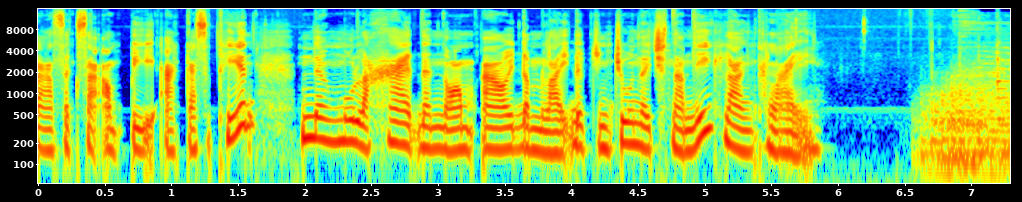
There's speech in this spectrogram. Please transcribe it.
ការសិក្សាអំពីអាកាសធាតុនិងមូលហេតុដែលនាំឲ្យតម្លៃដឹកជញ្ជូននៅឆ្នាំនេះឡើងថ្លៃ។ច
